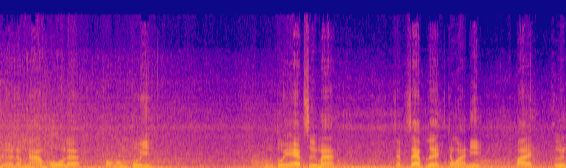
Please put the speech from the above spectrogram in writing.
เจอดำน้ำโผล่แล้วของลุงตุ๋ยลุงตุ๋ยแอบซื้อมาแซ่บๆเลย จังหวะนี้ไปขึ้น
